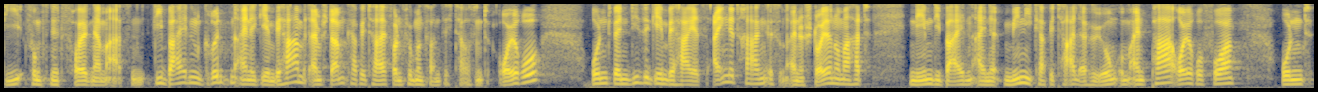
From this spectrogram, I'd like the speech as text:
Die funktioniert folgendermaßen. Die beiden gründen eine GmbH mit einem Stammkapital von 25.000 Euro. Und wenn diese GmbH jetzt eingetragen ist und eine Steuernummer hat, nehmen die beiden eine Mini-Kapitalerhöhung um ein paar Euro vor und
